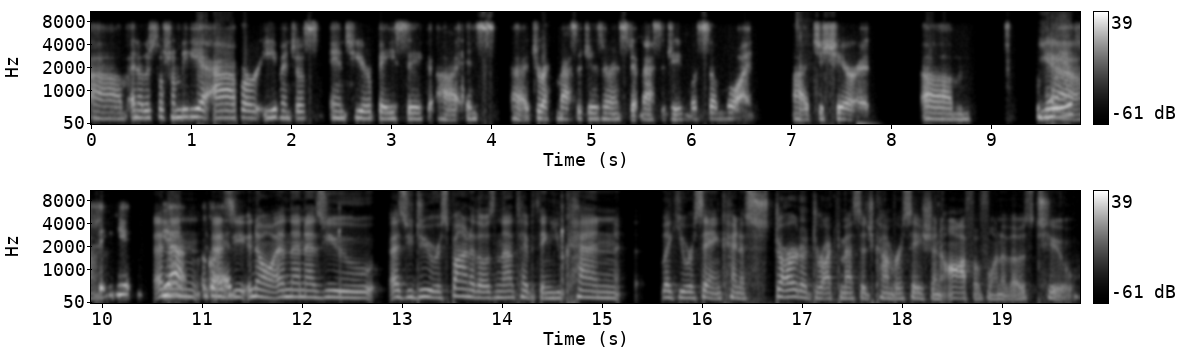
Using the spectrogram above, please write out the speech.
um, another social media app, or even just into your basic uh, ins- uh, direct messages or instant messaging with someone uh, to share it. Um, yeah, with, and yeah, then as you no, and then as you as you do respond to those and that type of thing, you can like you were saying, kind of start a direct message conversation off of one of those too.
